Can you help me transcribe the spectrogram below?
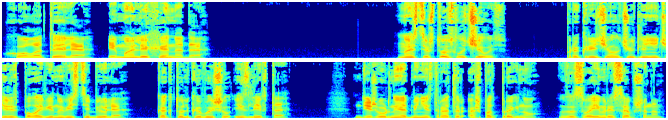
Холл отеля Эмали Хеннеда. «Настя, что случилось?» Прокричал чуть ли не через половину вестибюля, как только вышел из лифта. Дежурный администратор аж подпрыгнул за своим ресепшеном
